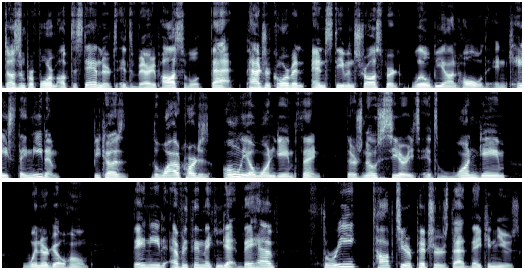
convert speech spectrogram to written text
doesn't perform up to standards, it's very possible that Patrick Corbin and Stephen Strasburg will be on hold in case they need him because the wild card is only a one game thing. There's no series, it's one game, winner go home. They need everything they can get. They have three top tier pitchers that they can use.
